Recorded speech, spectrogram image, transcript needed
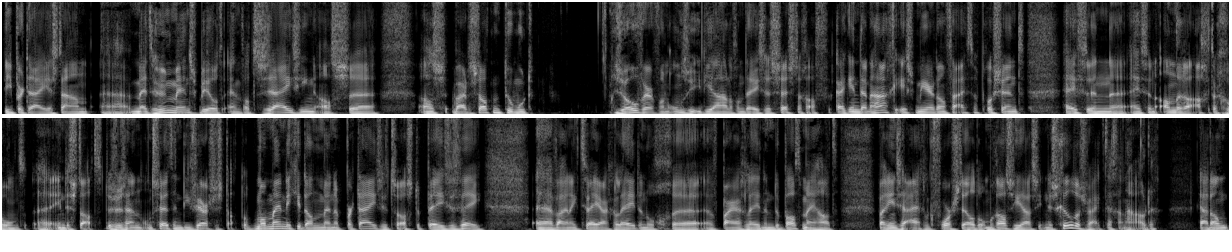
Die partijen staan uh, met hun mensbeeld en wat zij zien als, uh, als waar de stad naartoe moet zo ver van onze idealen van D66 af. Kijk, in Den Haag is meer dan 50% heeft een, uh, heeft een andere achtergrond in de stad. Dus we zijn een ontzettend diverse stad. Op het moment dat je dan met een partij zit zoals de PVV... Waarin ik twee jaar geleden nog, een paar jaar geleden een debat mee had... waarin ze eigenlijk voorstelden om razzia's in de Schilderswijk te gaan houden... ja, dan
